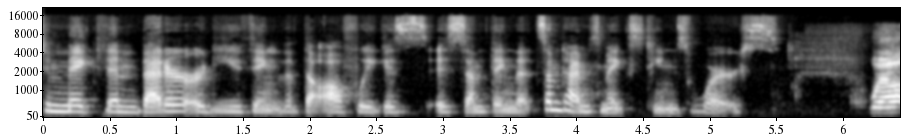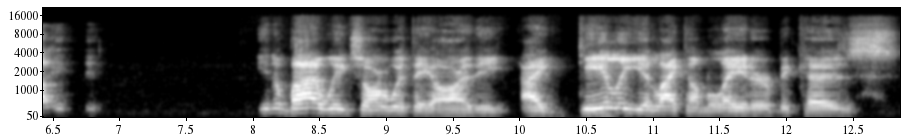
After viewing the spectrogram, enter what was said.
to make them better, or do you think that the off week is is something that sometimes makes teams worse? Well, you know, bye weeks are what they are. The ideally you like them later because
